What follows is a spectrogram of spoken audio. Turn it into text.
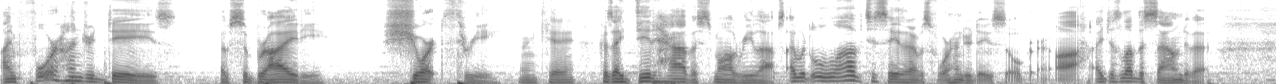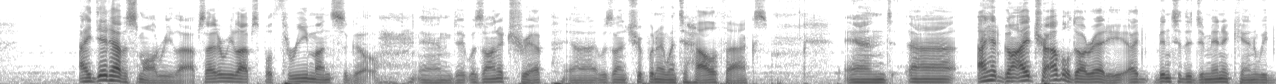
I'm 400 days of sobriety, short three. Okay, because I did have a small relapse. I would love to say that I was 400 days sober. Ah, I just love the sound of it. I did have a small relapse. I had a relapse about three months ago, and it was on a trip. Uh, it was on a trip when I went to Halifax, and uh, I had gone. I had traveled already. I'd been to the Dominican. We'd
